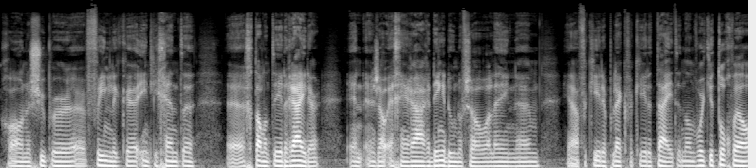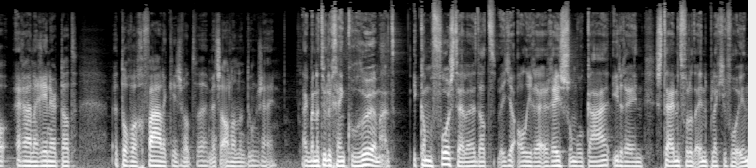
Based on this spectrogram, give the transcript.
gewoon een super eh, vriendelijke, intelligente, getalenteerde rijder. En, en zou echt geen rare dingen doen of zo. Alleen, ehm, ja, verkeerde plek, verkeerde tijd. En dan word je toch wel eraan herinnerd dat het toch wel gevaarlijk is wat we met z'n allen aan het doen zijn. Ja, ik ben natuurlijk geen coureur, maar het- ik kan me voorstellen dat, weet je, al die ra- races onder elkaar, iedereen strijdend voor dat ene plekje voorin.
